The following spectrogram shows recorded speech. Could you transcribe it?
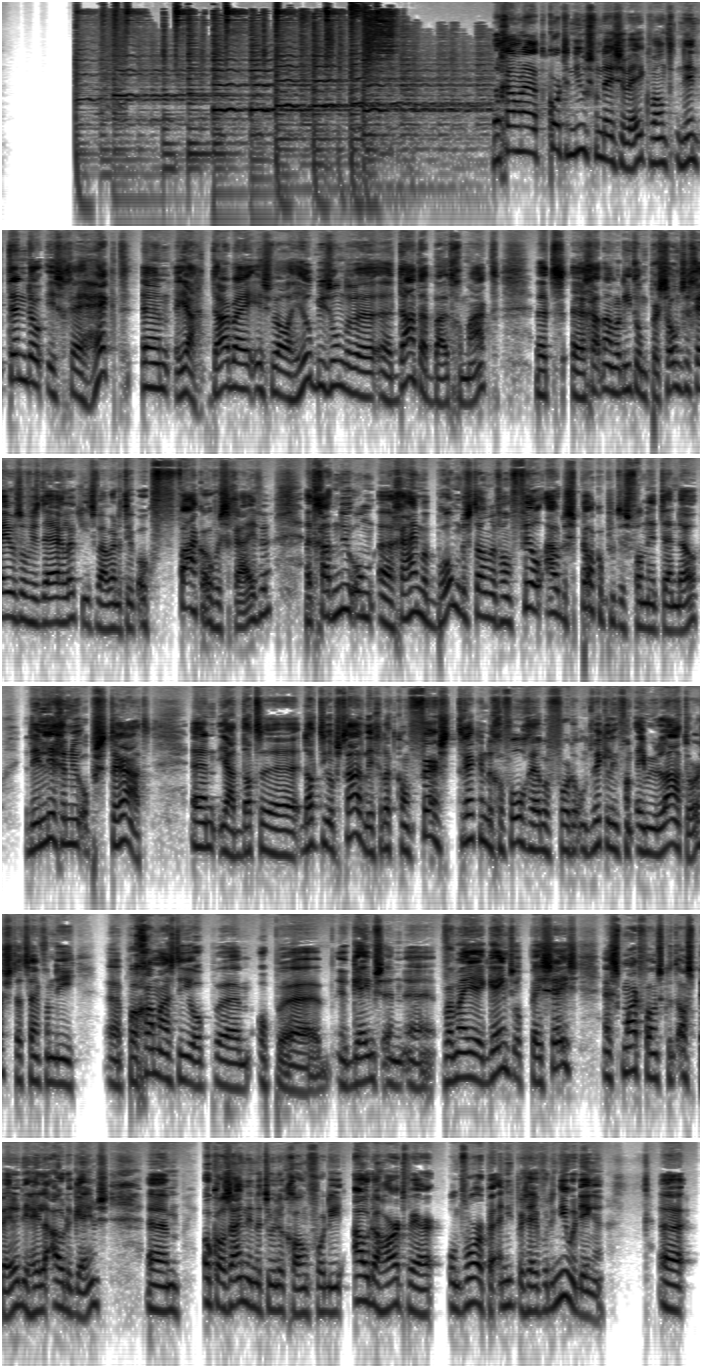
Dan gaan we naar het korte nieuws van deze week, want Nintendo is gehackt. En ja, daarbij is wel heel bijzondere uh, data buitgemaakt. Het uh, gaat namelijk niet om persoonsgegevens of iets dergelijks, iets waar we natuurlijk ook vaak over schrijven. Het gaat nu om uh, geheime bronbestanden van veel oude spelcomputers van Nintendo. Die liggen nu op straat. En ja, dat, dat die op straat liggen, dat kan verstrekkende gevolgen hebben voor de ontwikkeling van emulators. Dat zijn van die uh, programma's die op, uh, op uh, games en waarmee je games op PC's en smartphones kunt afspelen, die hele oude games. Um, ook al zijn die natuurlijk gewoon voor die oude hardware ontworpen en niet per se voor de nieuwe dingen.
